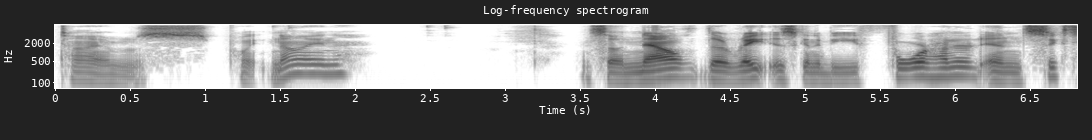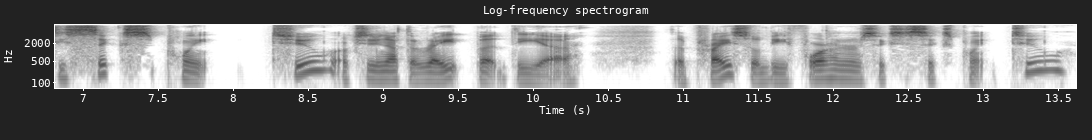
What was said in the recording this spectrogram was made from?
times 0.9 and so now the rate is going to be 466.2, actually not the rate, but the uh, the price will be 466.2.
